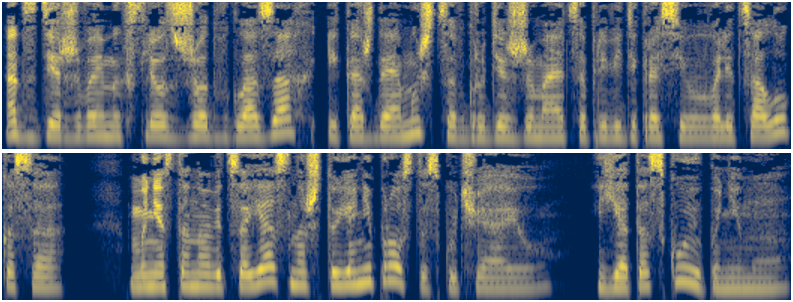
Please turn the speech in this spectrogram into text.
от сдерживаемых слез жжет в глазах, и каждая мышца в груди сжимается при виде красивого лица Лукаса, мне становится ясно, что я не просто скучаю. Я тоскую по нему.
